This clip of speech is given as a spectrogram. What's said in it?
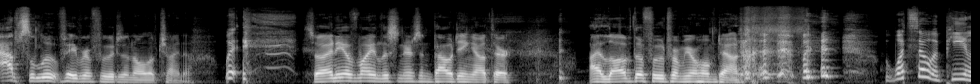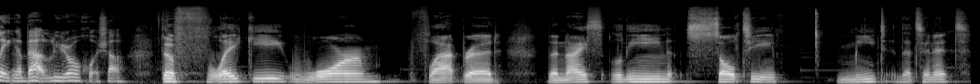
absolute favorite foods in all of China. What? so any of my listeners in Baoding out there, I love the food from your hometown. what's so appealing about Lu Rou The flaky, warm flatbread, the nice, lean, salty meat that's in it,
